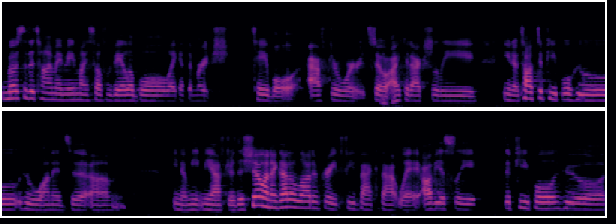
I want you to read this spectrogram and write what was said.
most of the time I made myself available, like at the merch table afterwards, so I could actually, you know, talk to people who who wanted to, um, you know, meet me after the show, and I got a lot of great feedback that way. Obviously, the people who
